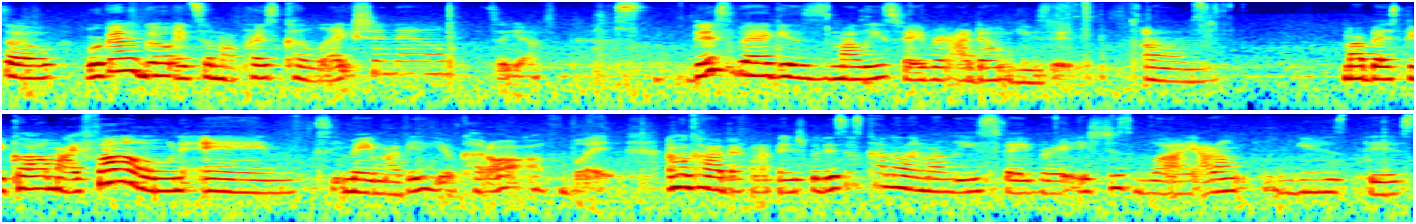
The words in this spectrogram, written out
So we're to go into my purse collection now. So yeah. This bag is my least favorite. I don't use it. Um, my bestie called my phone and made my video cut off but i'm gonna call it back when i finish but this is kind of like my least favorite it's just white i don't use this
